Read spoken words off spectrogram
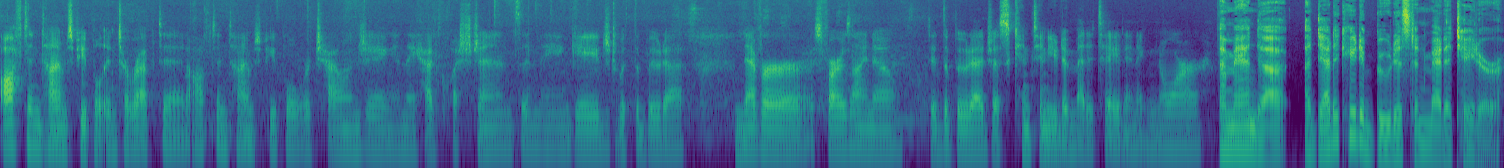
oftentimes people interrupted, oftentimes people were challenging and they had questions and they engaged with the Buddha. Never, as far as I know, did the Buddha just continue to meditate and ignore. Amanda, a dedicated Buddhist and meditator,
